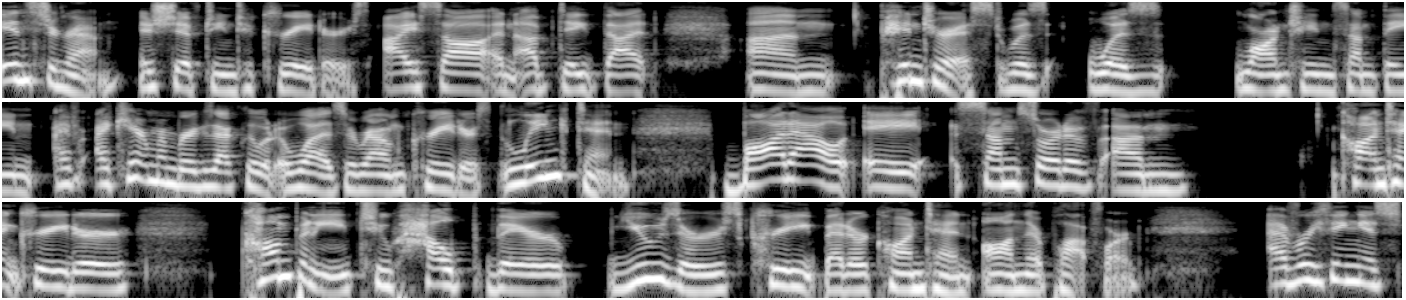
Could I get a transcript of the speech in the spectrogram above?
Instagram is shifting to creators. I saw an update that um, Pinterest was was launching something. I, I, can't remember exactly what it was around creators. Linkedin bought out a some sort of um, content creator company to help their users create better content on their platform. Everything is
